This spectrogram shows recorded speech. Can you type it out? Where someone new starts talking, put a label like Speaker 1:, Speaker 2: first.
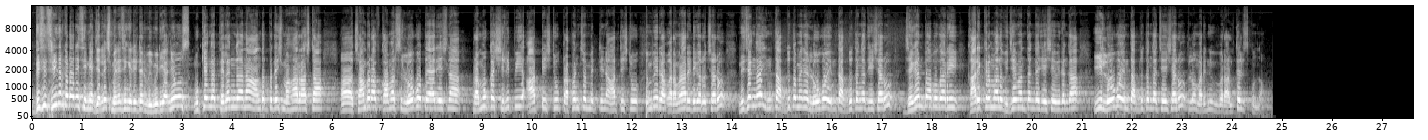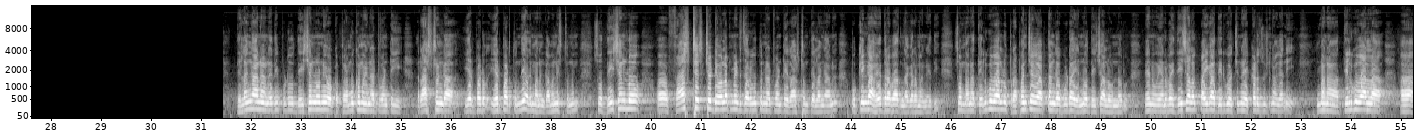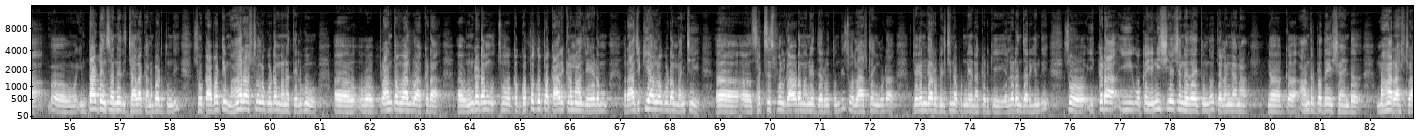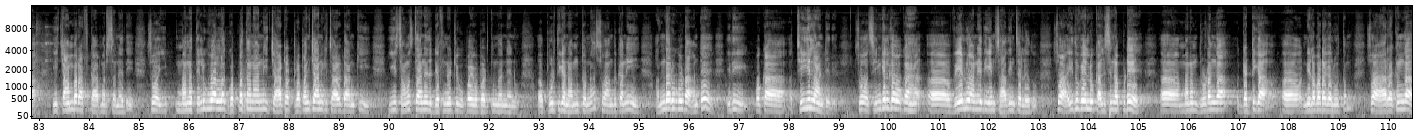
Speaker 1: This is Sridhar Kadari senior journalist managing editor V media news ముఖ్యంగా Telangana Andhra Pradesh Maharashtra chamber of commerce logo తయారు చేసిన ప్రముఖ శిల్పి artist ప్రపంచం మెట్టిన artist MV ర- రమణారెడ్డి గారు వచ్చారు. నిజంగా ఇంత అద్భుతమైన లోగో ఎంత అద్భుతంగా చేశారు జగన్ బాబు గారి కార్యక్రమాలు విజయవంతంగా చేసే విధంగా ఈ లోగో ఎంత అద్భుతంగా చేశారు? మరిన్ని వివరాలు తెలుసుకుందాం.
Speaker 2: తెలంగాణ అనేది ఇప్పుడు దేశంలోనే ఒక ప్రముఖమైనటువంటి రాష్ట్రంగా ఏర్పడు ఏర్పడుతుంది అది మనం గమనిస్తున్నాం. సో దేశంలో ఫాస్టెస్ట్ డెవలప్మెంట్ జరుగుతున్నటువంటి రాష్ట్రం తెలంగాణ ముఖ్యంగా హైదరాబాద్ నగరం అనేది. సో మన తెలుగు వాళ్ళు ప్రపంచవ్యాప్తంగా కూడా ఎన్నో దేశాలు ఉన్నారు. నేను ఎనభై దేశాలకు పైగా తిరిగి వచ్చినా ఎక్కడ చూసినా కానీ మన తెలుగు వాళ్ళ ఇంపార్టెన్స్ అనేది చాలా కనబడుతుంది. సో కాబట్టి మహారాష్ట్రలో కూడా మన తెలుగు ప్రాంతం వాళ్ళు అక్కడ ఉండడం సో ఒక గొప్ప గొప్ప కార్యక్రమాలు చేయడం రాజకీయాల్లో కూడా మంచి సక్సెస్ఫుల్ కావడం అనేది జరుగుతుంది. సో లాస్ట్ టైం కూడా జగన్ గారు పిలిచినప్పుడు నేను అక్కడికి వెళ్ళడం జరిగింది. సో ఇక్కడ ఈ ఒక ఇనిషియేషన్ ఏదైతుందో తెలంగాణ ఆంధ్రప్రదేశ్ అండ్ మహారాష్ట్ర ఈ ఛాంబర్ ఆఫ్ కామర్స్ అనేది. సో మన తెలుగు వాళ్ళ గొప్పతనాన్ని చాట ప్రపంచానికి చాటడానికి ఈ సంస్థ అనేది డెఫినెట్లీ ఉపయోగపడుతుందని నేను పూర్తిగా నమ్ముతున్నా. సో అందుకని అందరూ కూడా అంటే ఇది ఒక చెయ్యి లాంటిది. సో సింగిల్గా ఒక వేలు అనేది ఏం సాధించలేదు. సో ఐదు వేలు కలిసినప్పుడే మనం దృఢంగా గట్టిగా నిలబడగలుగుతాం. సో ఆ రకంగా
